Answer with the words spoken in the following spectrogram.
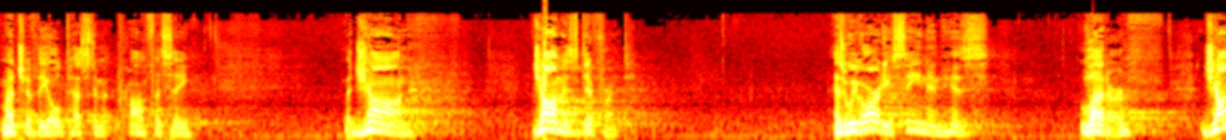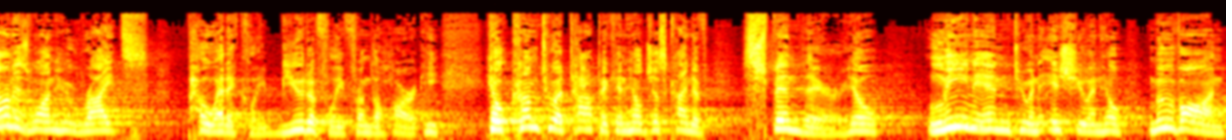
much of the Old Testament prophecy. But John, John is different. As we've already seen in his letter, John is one who writes poetically, beautifully from the heart. He, He'll come to a topic and he'll just kind of spin there. He'll lean into an issue and he'll move on,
